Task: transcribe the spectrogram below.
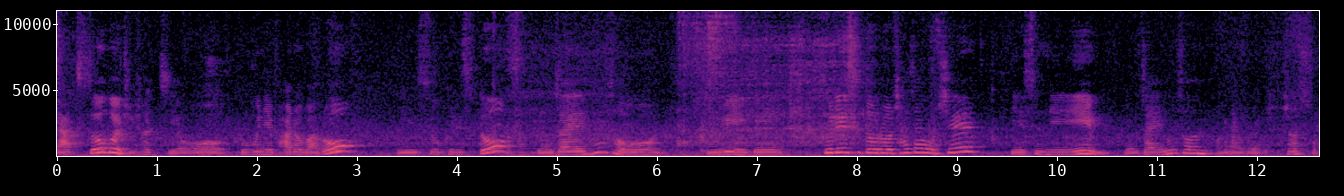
약속을 주셨지요. 그분이 바로바로 예수 그리스도 여자의 후손 우리에게 그리스도로 찾아오실 예수님 여자의 후손 언약을 주셨어요.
